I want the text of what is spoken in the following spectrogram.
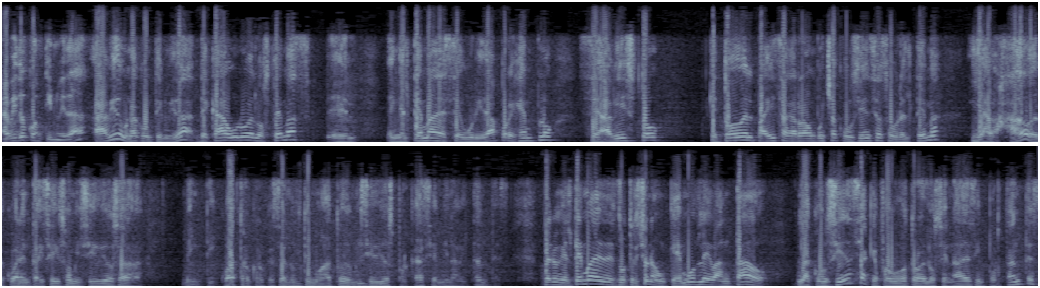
¿Ha habido continuidad? Ha habido una continuidad de cada uno de los temas. en el tema de seguridad, por ejemplo, se ha visto que todo el país ha agarrado mucha conciencia sobre el tema y ha bajado de 46 homicidios a 24, creo que es el último dato de homicidios por cada 100.000 habitantes. Pero en el tema de desnutrición, aunque hemos levantado la conciencia, que fue otro de los senades importantes,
